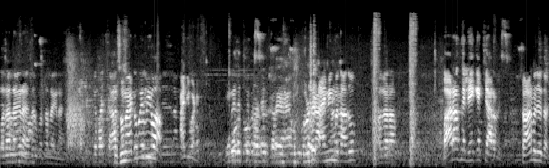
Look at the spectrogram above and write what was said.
पता लग रहा है सर पता लग रहा है। जोमेटो पे भी हो आप? हाँ जी मैडम थोड़ा सा टाइमिंग बता दो अगर आप बारह से लेके चार बजे। चार बजे तक।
